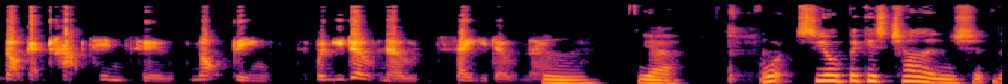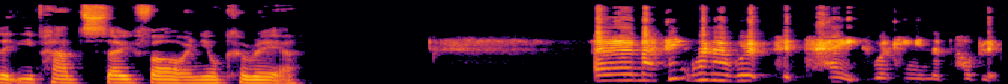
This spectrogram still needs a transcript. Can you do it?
not get trapped into not being when you don't know, say you don't know. Mm, yeah. What's your biggest challenge that you've had so far in your career? Um, I think when I worked at Tate, working in the public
